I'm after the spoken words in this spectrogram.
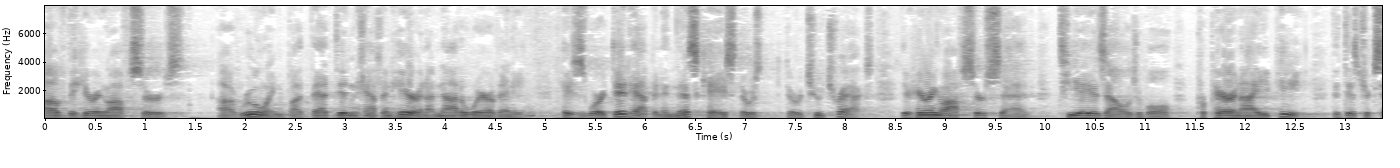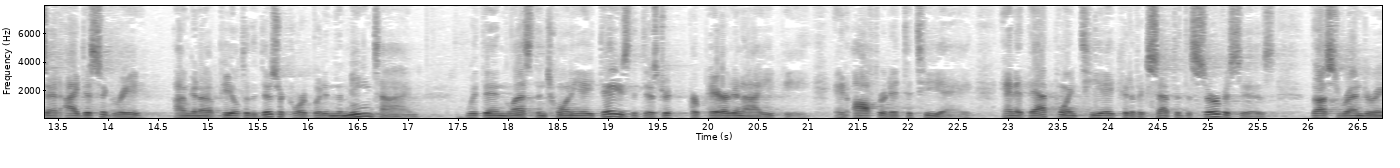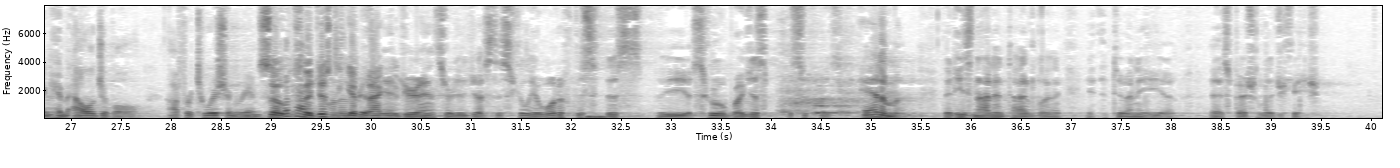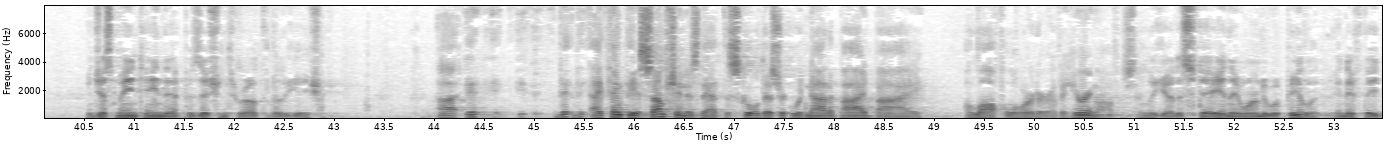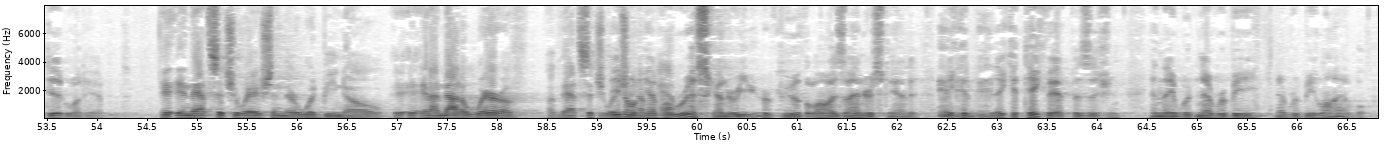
of the hearing officer's uh, ruling, but that didn't happen here, and I'm not aware of any cases where it did happen. In this case, there was there were two tracks. The hearing officer said TA is eligible, prepare an IEP. The district said I disagree. I'm going to appeal to the district court, but in the meantime, within less than 28 days, the district prepared an IEP and offered it to TA, and at that point, TA could have accepted the services, thus rendering him eligible uh, for tuition reimbursement. So, so just to get back to your answer to Justice Scalia, what if this, this the school board just was adamant that he's not entitled to any, to any uh, special education, and just maintained that position throughout the litigation? Uh, it, it, I think the assumption is that the school district would not abide by a lawful order of a hearing officer. Well, they got to stay, and they wanted to appeal it. And if they did, what happened? In that situation, there would be no, and I'm not aware of, of that situation. They don't have happened. a risk under your view of the law, as I understand it. They could they could take that position, and they would never be never be liable.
